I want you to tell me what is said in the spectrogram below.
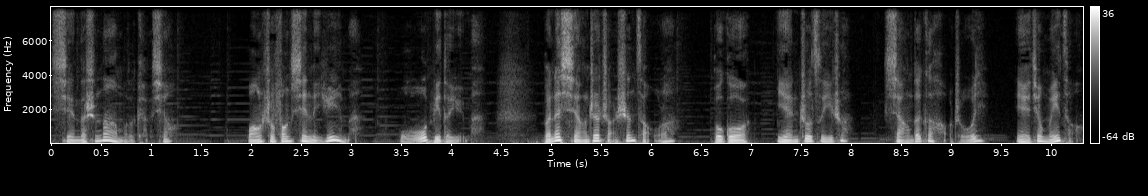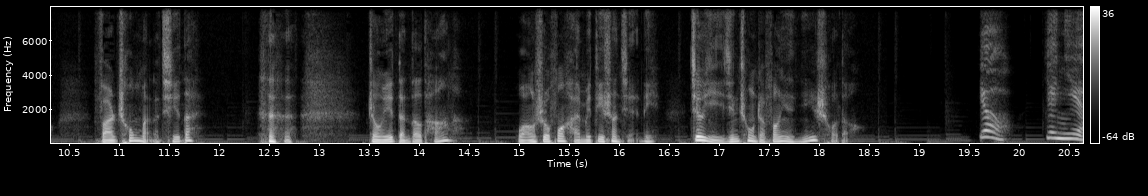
显得是那么的可笑。王淑芳心里郁闷，无比的郁闷。本来想着转身走了，不过眼珠子一转，想得个好主意，也就没走，反而充满了期待。呵呵，终于等到他了。王淑峰还没递上简历，就已经冲着方艳妮说道：“哟，艳妮，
